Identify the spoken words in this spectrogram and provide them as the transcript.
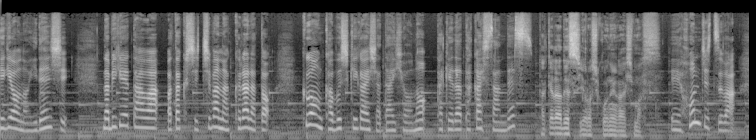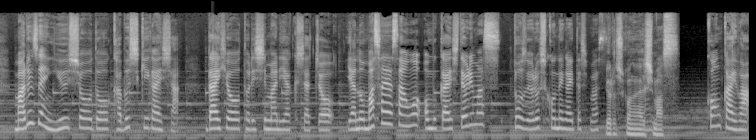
企業の遺伝子。ナビゲーターは私千葉なクララとクオン株式会社代表の武田隆さんです。武田です。よろしくお願いします。えー本日は丸善優勝堂株式会社代表取締役社長矢野正也さんをお迎えしております。どうぞよろしくお願いいたします。よろしくお願いします。今回は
